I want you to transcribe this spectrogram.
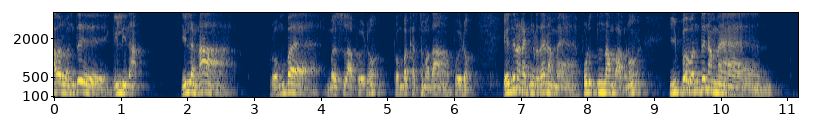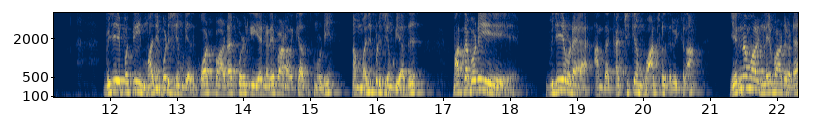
அவர் வந்து கில்லி தான். இல்லைன்னா ரொம்ப மெர்சலாக போயிடும். ரொம்ப கஷ்டமாக தான் போயிடும். எது நடக்குங்கிறத நம்ம பொறுத்துன்னு தான் பார்க்கணும். இப்போ வந்து நம்ம விஜயை பற்றி மதிப்பீடு செய்ய முடியாது. கோட்பாடை கொள்கையை நிலைப்பாடை வைக்காததுக்கு முன்னாடி நம்ம மதிப்பீடு செய்ய முடியாது. மற்றபடி விஜயோட அந்த கட்சிக்கு நம்ம வாழ்த்துக்கள் தெரிவிக்கலாம். என்ன மாதிரி நிலைப்பாடுகளை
